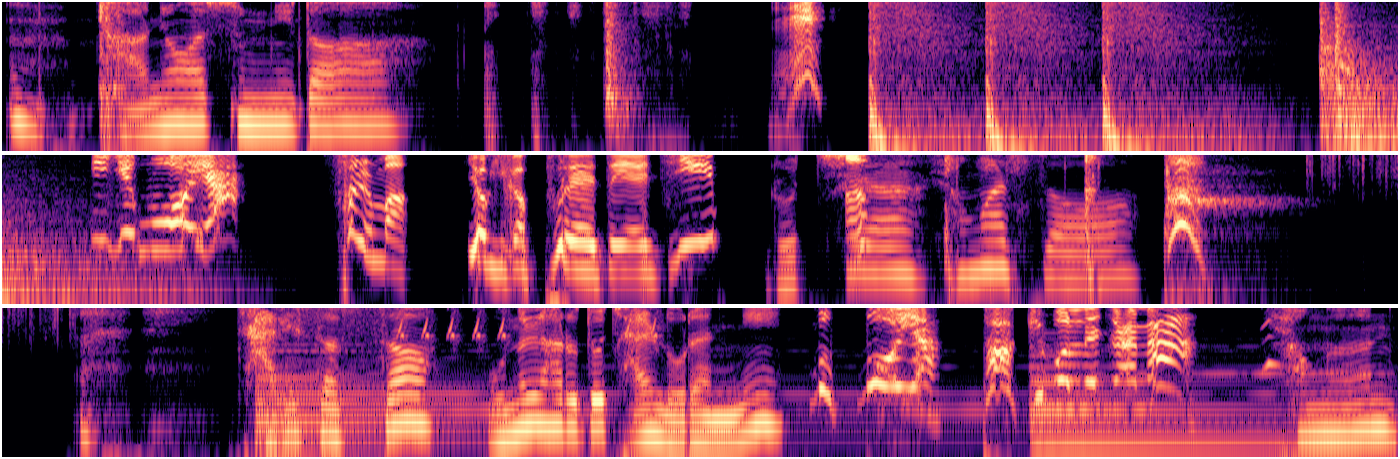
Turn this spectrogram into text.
다녀왔습니다. 이게 뭐야? 설마 여기가 브레드의 집? 루치야, 형 왔어. 잘 있었어? 오늘 하루도 잘 놀았니? 뭐 뭐야 바퀴벌레잖아 형은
